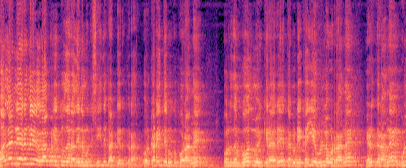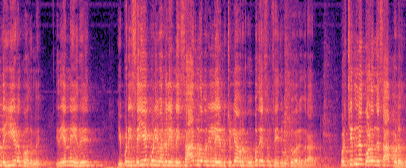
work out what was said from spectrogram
பல நேரங்களில் அல்லாஹுடைய தூதர் அதை நமக்கு செய்து காட்டியிருக்கிறார். ஒரு கடை தெருவுக்கு போகிறாங்க ஒருத்தர் கோதுமை விற்கிறாரு தன்னுடைய கையை உள்ளே விடுறாங்க எடுக்கிறாங்க உள்ள ஈர கோதுமை. இது என்ன இது? இப்படி செய்யக்கூடியவர்கள் என்னை சார்ந்தவர் இல்லை என்று சொல்லி அவருக்கு உபதேசம் செய்து விட்டு வருகிறார். ஒரு சின்ன குழந்தை சாப்பிடுது.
